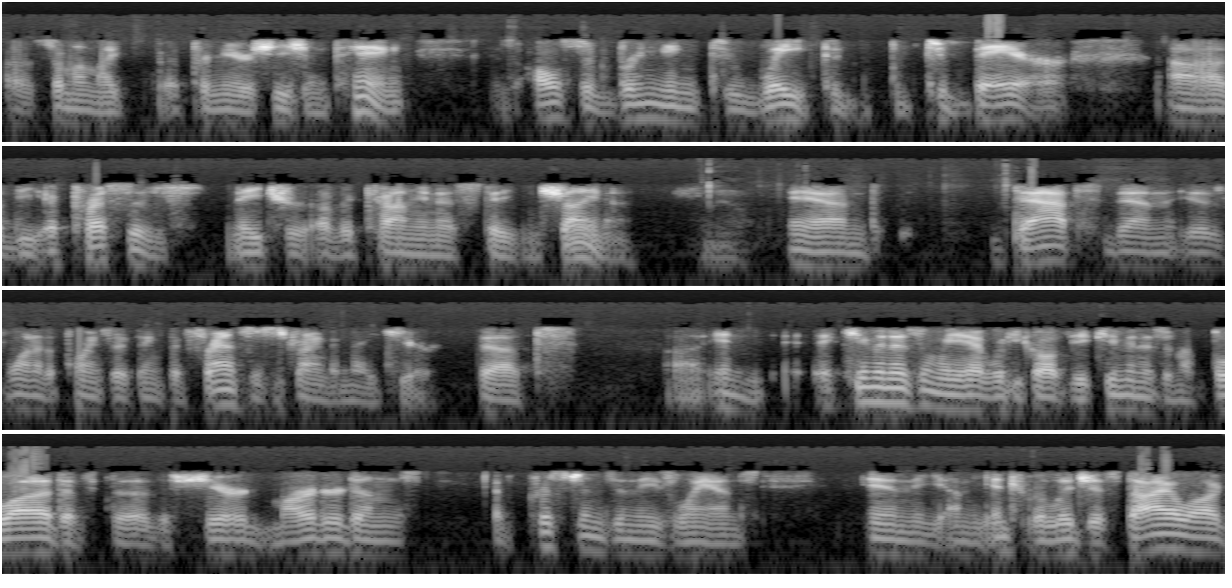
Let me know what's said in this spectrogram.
of someone like uh, Premier Xi Jinping is also bringing to weight, to, to bear, uh, the oppressive nature of the communist state in China. Yeah. And that then is one of the points I think that Francis is trying to make here. That uh, in ecumenism, we have what he calls the ecumenism of blood, of the, the shared martyrdoms of Christians in these lands. In the on the interreligious dialogue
